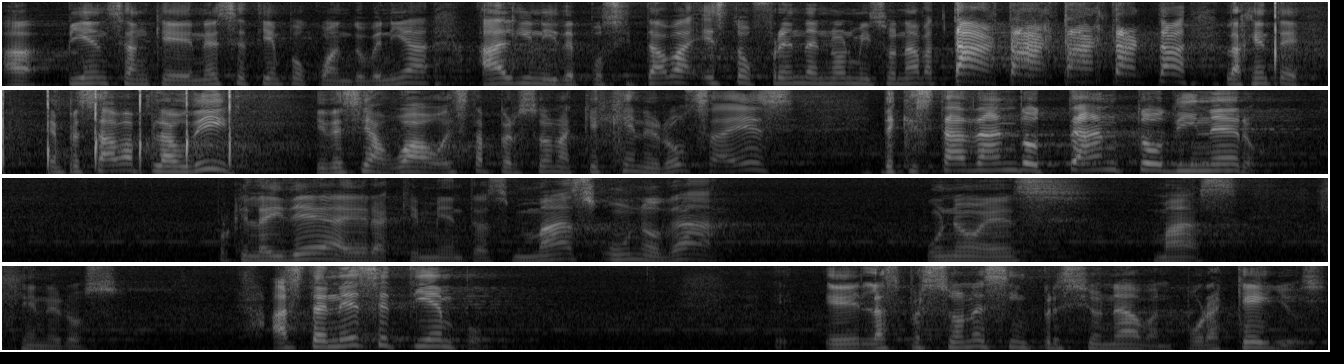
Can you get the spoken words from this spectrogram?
ah, piensan que en ese tiempo cuando venía alguien y depositaba esta ofrenda enorme y sonaba tac, tac, tac, tac, tac, la gente empezaba a aplaudir y decía, wow, esta persona qué generosa es de que está dando tanto dinero. Porque la idea era que mientras más uno da, uno es más generoso. Hasta en ese tiempo, eh, las personas se impresionaban por aquellos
